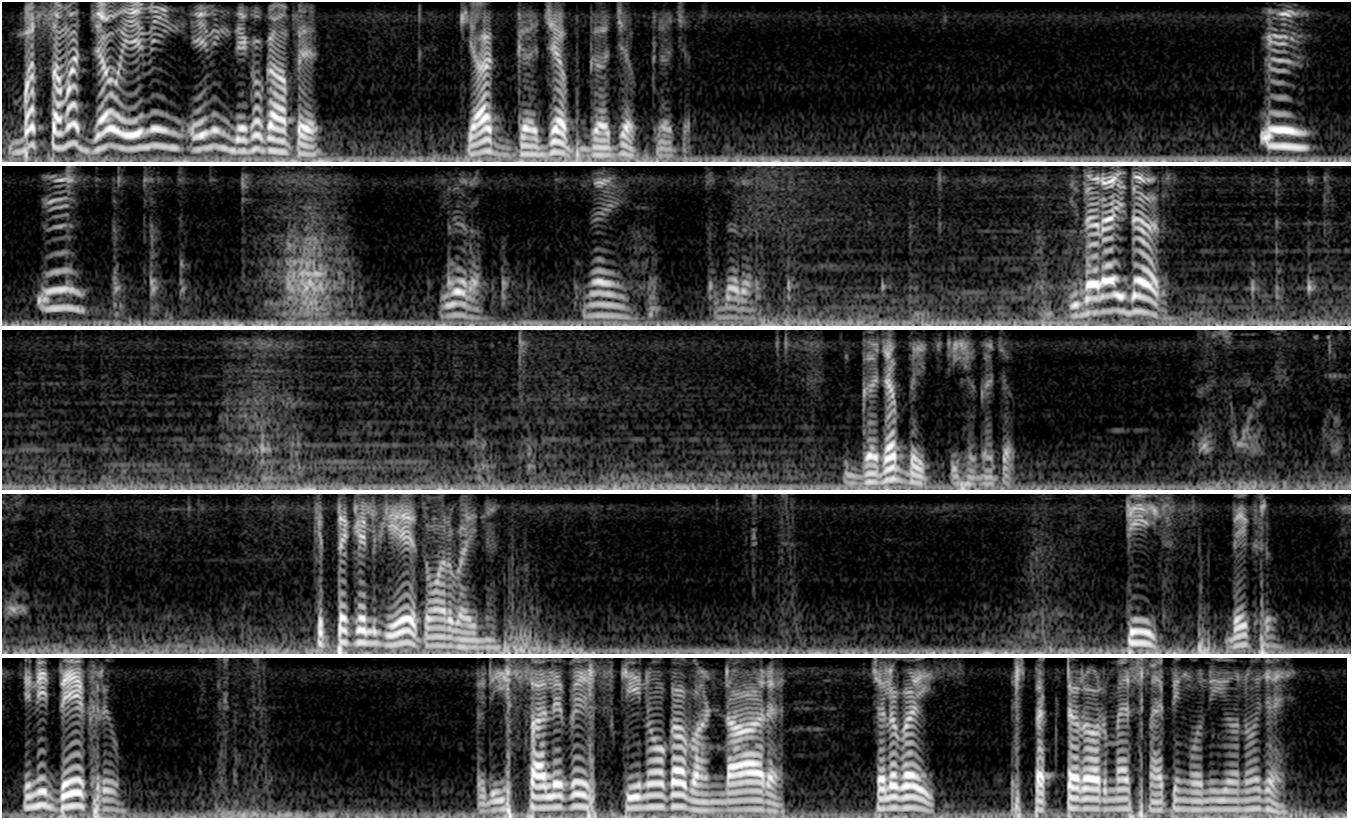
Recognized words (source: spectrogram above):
बस समझ जाओ एमिंग एमिंग देखो कहाँ पे। क्या गजब गजब गजब। इधर आ। नहीं, इधर आ। इधर आ, इधर। गजब बेचती है, गजब। कितने किल किए तुम्हारे भाई ने? तीस, देख रहे हो। नहीं नहीं, देख रहे हो। अरे इस साले पे स्किनों का भंडार है। चलो गाइस स्पेक्टर और मैं स्नाइपिंग ओनी ऑन हो जाए।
